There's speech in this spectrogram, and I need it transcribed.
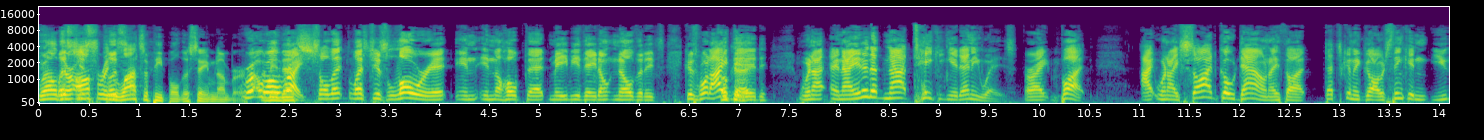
well, they're just, offering lots of people the same number. Well, I mean, right. So let let's just lower it in in the hope that maybe they don't know that it's because what I okay. did when I and I ended up not taking it anyways. All right, but I when I saw it go down, I thought that's going to go. I was thinking you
